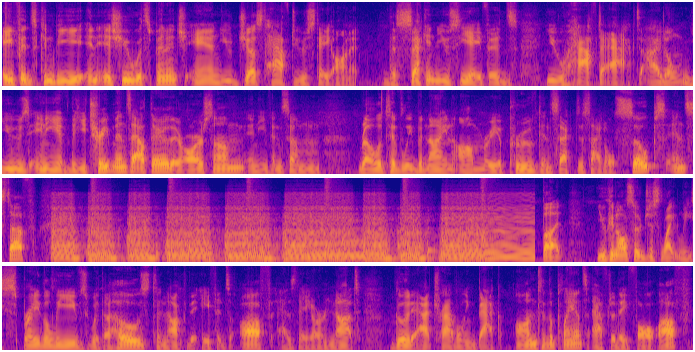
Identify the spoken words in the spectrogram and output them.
Aphids can be an issue with spinach and you just have to stay on it. The second you see aphids, you have to act. I don't use any of the treatments out there. There are some and even some relatively benign OMRI approved insecticidal soaps and stuff. But you can also just lightly spray the leaves with a hose to knock the aphids off as they are not good at traveling back onto the plants after they fall off.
